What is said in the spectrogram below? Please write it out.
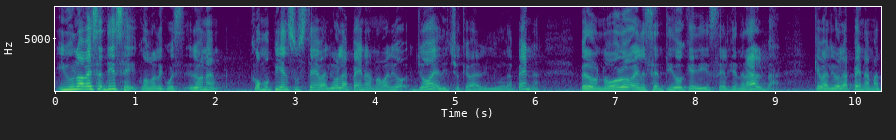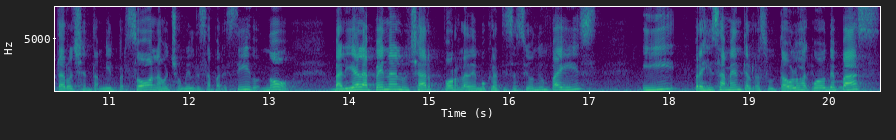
Y uno a veces dice, cuando le cuestionan, ¿cómo piensa usted? ¿Valió la pena? ¿No valió? Yo he dicho que valió la pena, pero no en el sentido que dice el general, que valió la pena matar 80 mil personas, 8 mil desaparecidos. No, valía la pena luchar por la democratización de un país y precisamente el resultado de los acuerdos de paz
